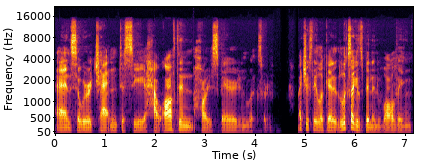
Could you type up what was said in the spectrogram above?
And so we were chatting to see how often heart is spared and what sort of metrics they look at. It looks like it's been evolving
